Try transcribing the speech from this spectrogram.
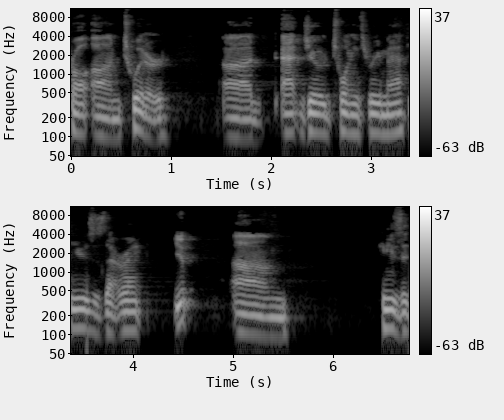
on Twitter uh, at Joe twenty three Matthews. Is that right? Yep. Um, he's a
